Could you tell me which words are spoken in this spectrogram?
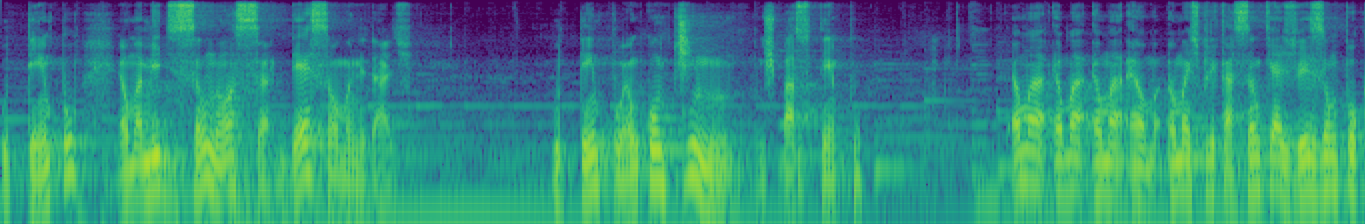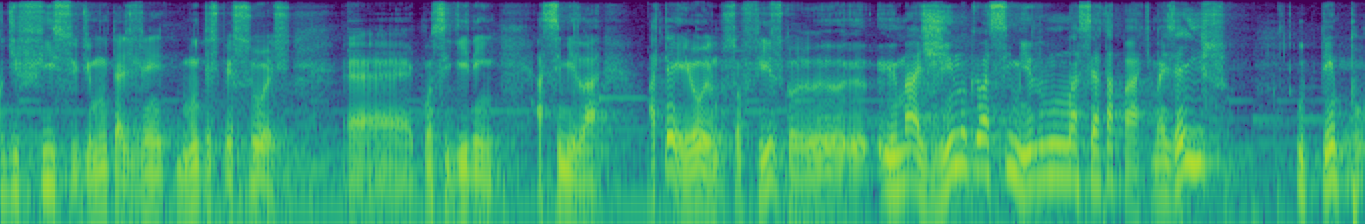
O tempo é uma medição nossa, dessa humanidade. O tempo é um contínuo espaço-tempo. É uma, é, uma, é, uma, é, uma, é uma explicação que às vezes é um pouco difícil de muitas, muitas pessoas é, conseguirem assimilar. Até eu, eu não sou físico, eu, eu imagino que eu assimilo uma certa parte, mas é isso. O tempo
